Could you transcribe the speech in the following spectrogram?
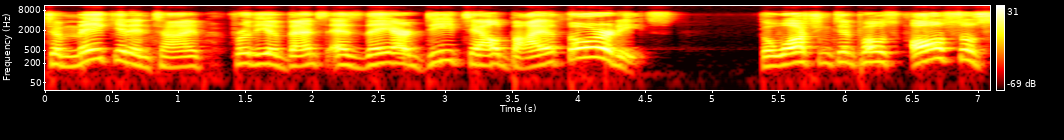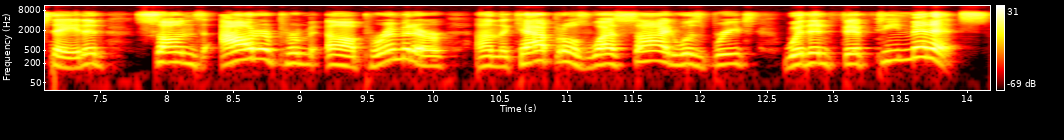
to make it in time for the events as they are detailed by authorities. The Washington Post also stated Sund's outer per, uh, perimeter on the Capitol's west side was breached within 15 minutes.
